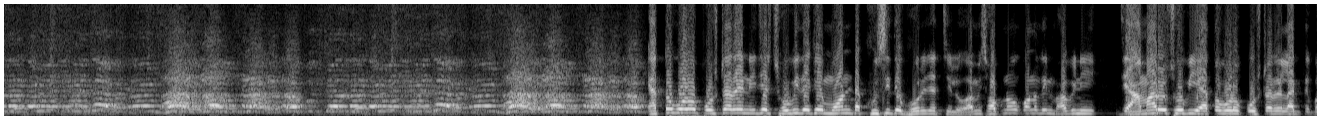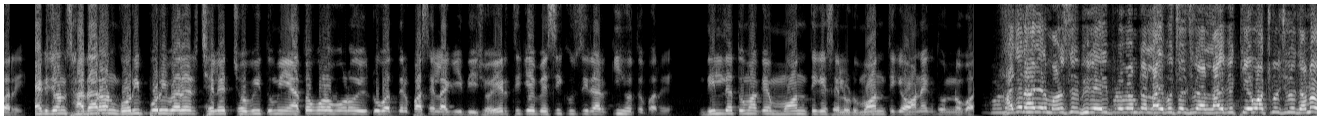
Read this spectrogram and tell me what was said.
Amen. এত বড় পোস্টারে নিজের ছবি দেখে মনটা খুশিতে ভরে যাচ্ছিল। আমি স্বপ্নও কোনোদিন ভাবিনি যে আমারও ছবি এত বড় পোস্টারে লাগতে পারে। একজন সাধারণ গরিব পরিবারের ছেলের ছবি তুমি এত বড় বড় ইউটিউবারদের পাশে লাগিয়ে দিয়েছ। এর থেকে বেশি খুশির আর কি হতে পারে? দিলদা তোমাকে মন থেকে স্যালুট মন থেকে অনেক ধন্যবাদ। হাজার হাজার মানুষের ভিড়ে এই প্রোগ্রামটা লাইভে চলছিল আর লাইভে কে ওয়াচ করেছিল জানো?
